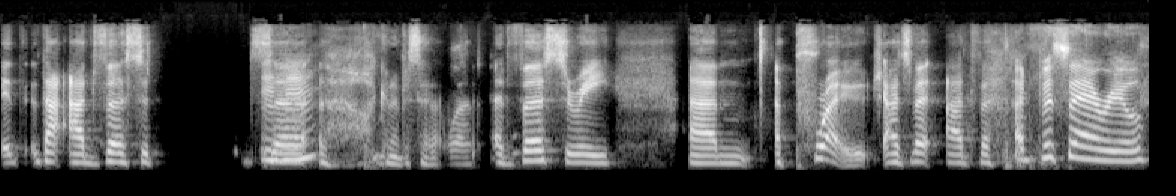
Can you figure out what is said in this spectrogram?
it, that adverse." Mm-hmm. Oh, I can never say that word. Adversary um, approach, adver- adver- adversarial.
